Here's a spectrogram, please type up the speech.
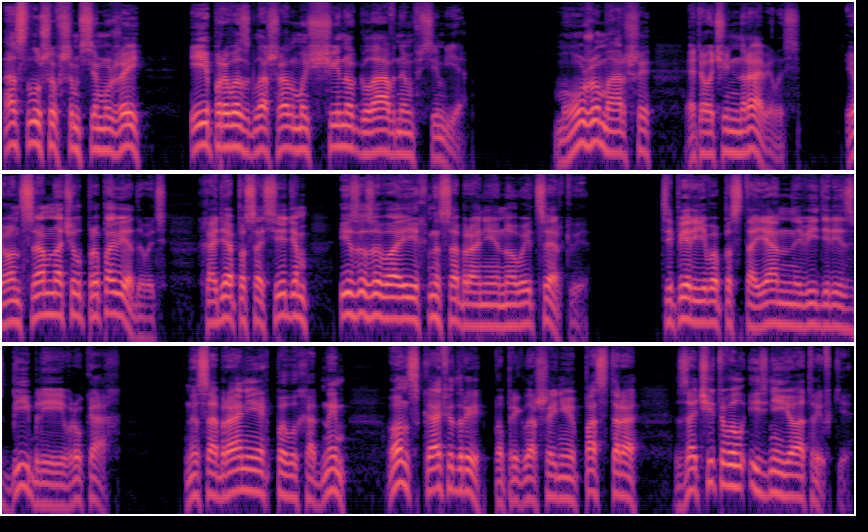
ослушавшимся мужей, и провозглашал мужчину главным в семье. Мужу Марши это очень нравилось, и он сам начал проповедовать, ходя по соседям и зазывая их на собрание новой церкви. Теперь его постоянно видели с Библией в руках. На собраниях по выходным он с кафедры по приглашению пастора зачитывал из нее отрывки.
